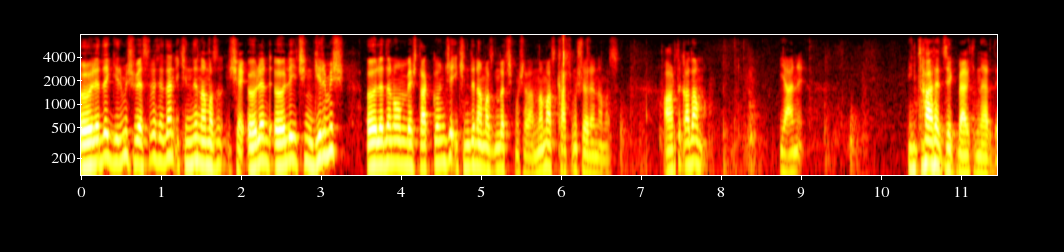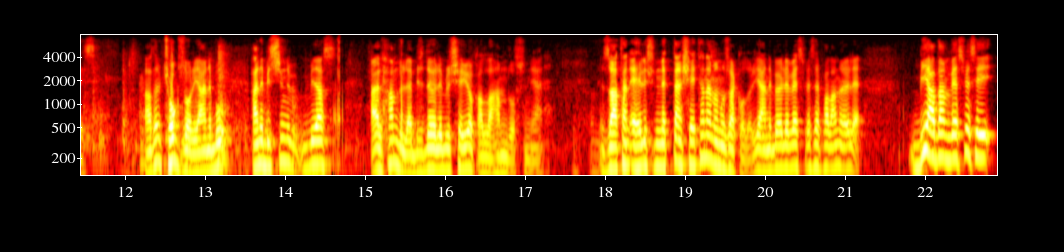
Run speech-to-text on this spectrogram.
öğlede girmiş vesveseden ikindi namazın şey öğle, öğle için girmiş öğleden 15 dakika önce ikindi namazında çıkmış adam. Namaz kaçmış öğle namazı. Artık adam yani intihar edecek belki neredeyse. Anladın mı? Çok zor yani bu. Hani biz şimdi biraz elhamdülillah bizde öyle bir şey yok Allah hamdolsun yani. Zaten ehli sünnetten şeytan hemen uzak olur. Yani böyle vesvese falan öyle. Bir adam vesveseyi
